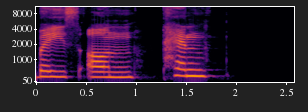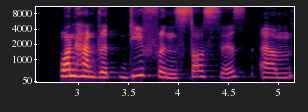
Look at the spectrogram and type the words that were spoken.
based on 10, 100 different sources, um,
